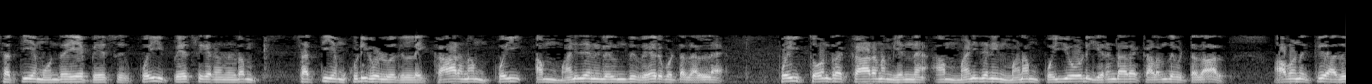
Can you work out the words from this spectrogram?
சத்தியம் ஒன்றையே பேசு. பொய் பேசுகிறவனிடம் சத்தியம் குடிகொள்வதில்லை. காரணம் பொய் அம் மனிதனிலிருந்து வேறுபட்டதல்ல. பொய் தோன்ற காரணம் என்ன? அம்மனிதனின் மனம் பொய்யோடு இரண்டர கலந்து விட்டதால் அவனுக்கு அது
